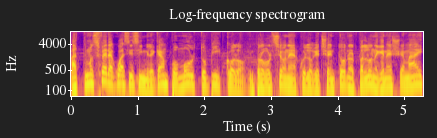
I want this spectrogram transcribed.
Atmosfera quasi simile, campo molto piccolo in proporzione a quello che c'è intorno, il pallone che ne esce mai,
